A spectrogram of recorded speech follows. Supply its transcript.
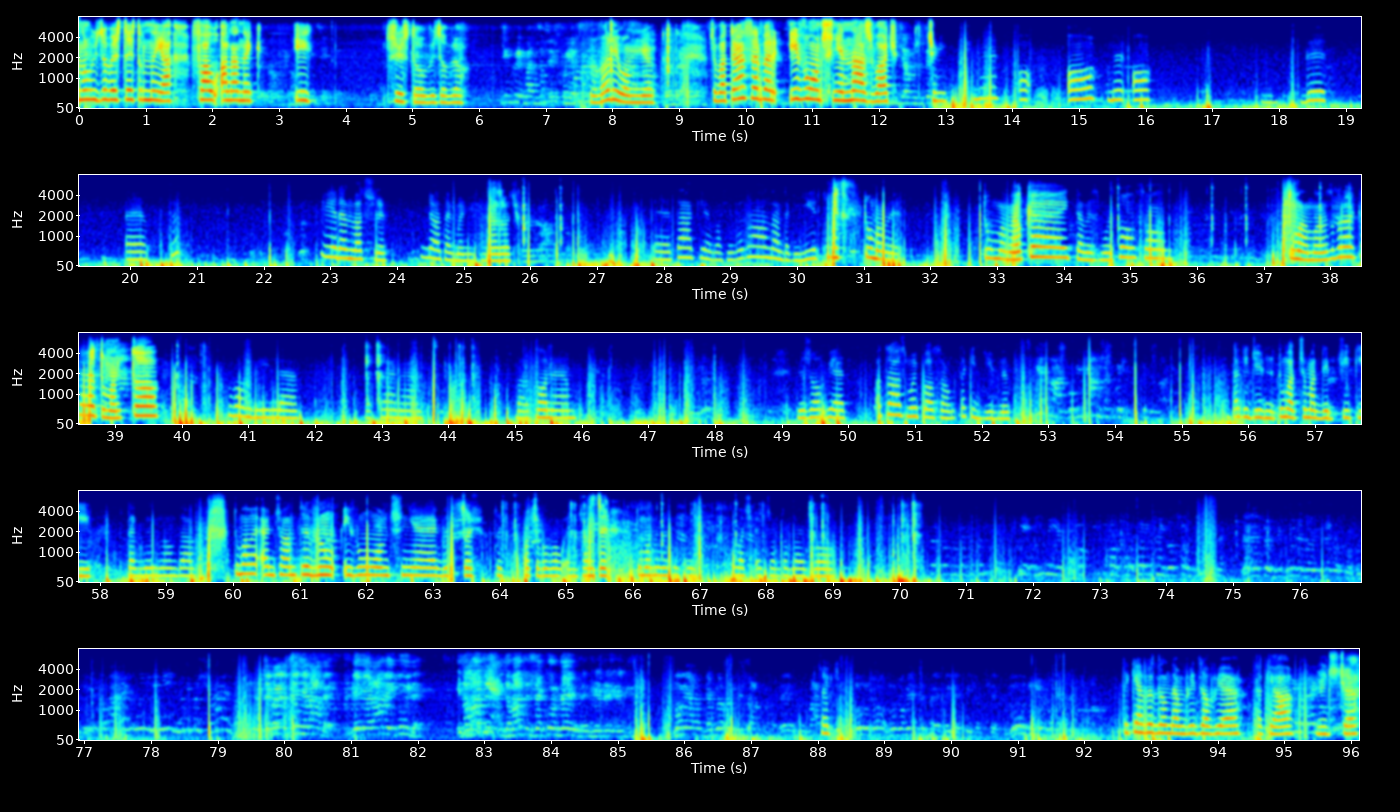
No widzowie, z tej strony ja, V, Alanek i 300 widzowie. Wywaliło mnie. Trzeba ten serwer i wyłącznie nazwać, czyli my, o, o, my, o, dy, e, i 1, 2, 3. Ja tak będzie nazwać. Takie właśnie wyglądam, taki wircik. Tu mamy, tu mamy OK, tam jest mój posąg. Tu mam moją zbrojkę, tu mam to. Tu mam willę basenem, balkonem. Wieżowiec. A to jest mój posąg, taki dziwny. Taki dziwny. Tu ma trzyma dyrciki. Tak wygląda. Tu mamy enchanty i wyłącznie jakby coś, ktoś potrzebował enchanty. Tu możemy sobie coś schować enchantowego. Tak. Tak ja wyglądam widzowie. Tak ja. Widzicie?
